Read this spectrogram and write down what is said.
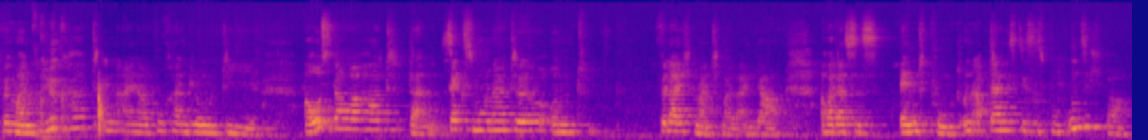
Wenn man Glück hat in einer Buchhandlung, die Ausdauer hat, dann sechs Monate und vielleicht manchmal ein Jahr. Aber das ist Endpunkt. Und ab dann ist dieses Buch unsichtbar.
